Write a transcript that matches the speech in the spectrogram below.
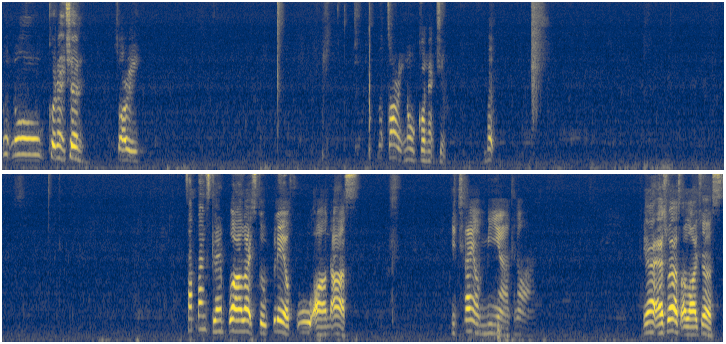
But no connection. Sorry. But sorry, no connection. But sometimes Lampua likes to play a fool on us. You try on me, ah, cannot, ah. Yeah, as well as Aloysius.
